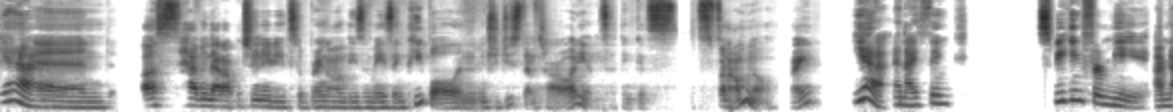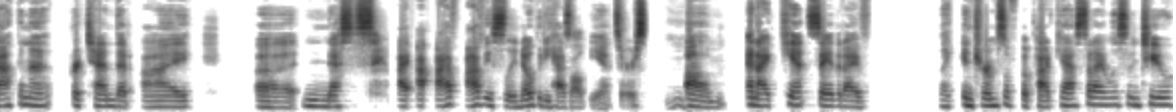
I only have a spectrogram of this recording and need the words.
Yeah. And us having that opportunity to bring on these amazing people and introduce them to our audience, I think it's it's phenomenal, right? Yeah, and I think speaking for me, I'm not going to pretend that I uh necessary I, I, I have obviously nobody has all the answers. Mm. Um and I can't say that I've like in terms of the podcasts that I listen to,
